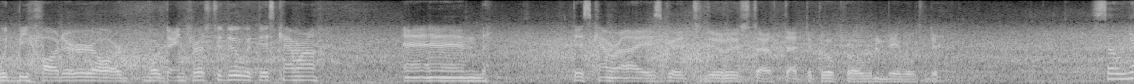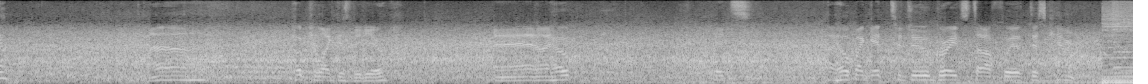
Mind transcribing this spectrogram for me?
would be harder or more dangerous to do with this camera and this camera is good to do stuff that the GoPro wouldn't be able to do. So yeah, uh, hope you like this video and I hope it's, I hope I get to do great stuff with this camera.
